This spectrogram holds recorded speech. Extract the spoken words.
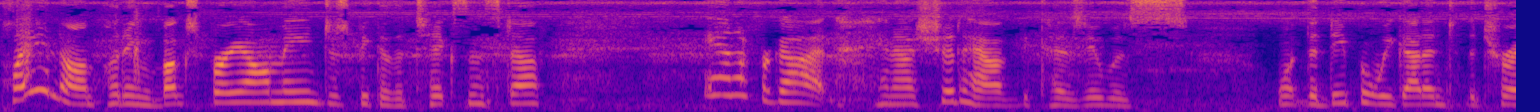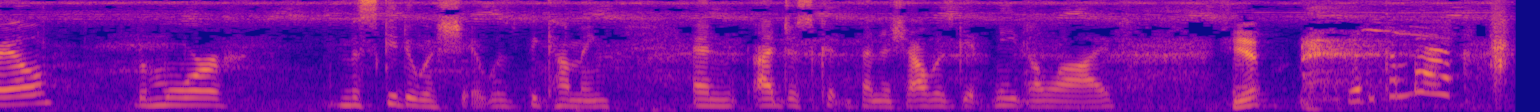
planned on putting bug spray on me just because of ticks and stuff. And I forgot, and I should have because it was, the deeper we got into the trail, the more mosquito-ish it was becoming. And I just couldn't finish. I was getting eaten alive. Yep. You had to come back.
